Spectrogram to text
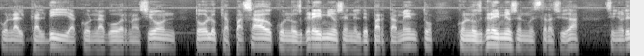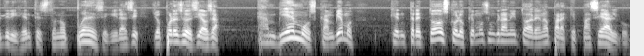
con la alcaldía, con la gobernación, todo lo que ha pasado con los gremios en el departamento, con los gremios en nuestra ciudad. Señores dirigentes, esto no puede seguir así. Yo por eso decía, o sea, cambiemos, cambiemos, que entre todos coloquemos un granito de arena para que pase algo.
